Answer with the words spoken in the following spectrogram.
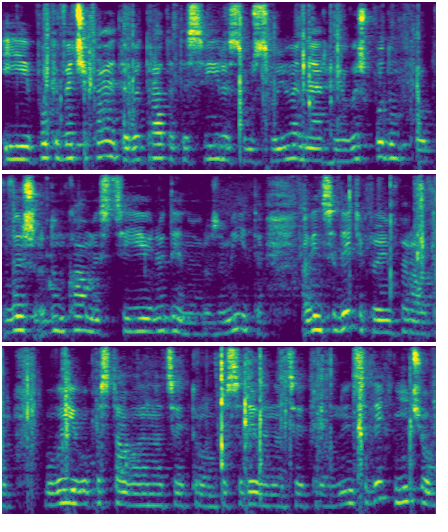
І поки ви чекаєте, ви тратите свій ресурс, свою енергію. Ви ж подум... ви ж думками з цією людиною, розумієте? А він сидить як той імператор, бо ви його поставили на цей трон, посадили на цей трон. Він сидить, нічого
